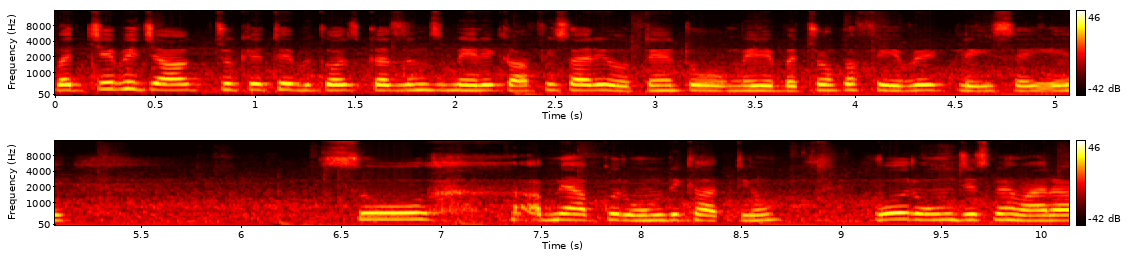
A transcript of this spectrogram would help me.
बच्चे भी जाग चुके थे बिकॉज़ कज़न्स मेरे काफ़ी सारे होते हैं तो मेरे बच्चों का फेवरेट प्लेस है ये। सो so, अब मैं आपको रूम दिखाती हूँ। वो रूम जिसमें हमारा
